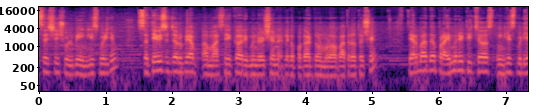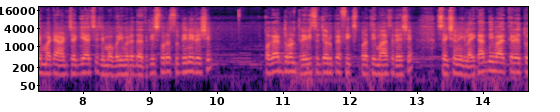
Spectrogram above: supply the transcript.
SSC should be English medium સત્યાવીસ હજાર રૂપિયા માસિક રિમ્યુનરેશન એટલે કે પગાર ધોરણ મળવાપાત્ર થશે. ત્યારબાદ પ્રાઇમરી ટીચર્સ ઇંગ્લિશ મીડિયમ માટે આઠ જગ્યા છે, જેમાં વયમર્યાદા ત્રીસ વર્ષ સુધીની રહેશે. પગાર ધોરણ ત્રેવીસ હજાર રૂપિયા ફિક્સ પ્રતિ માસ રહેશે. શૈક્ષણિક લાયકાતની વાત કરીએ તો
